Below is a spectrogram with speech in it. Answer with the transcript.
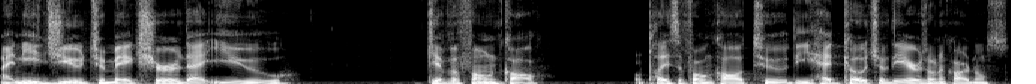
I need you to make sure that you give a phone call or place a phone call to the head coach of the Arizona Cardinals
